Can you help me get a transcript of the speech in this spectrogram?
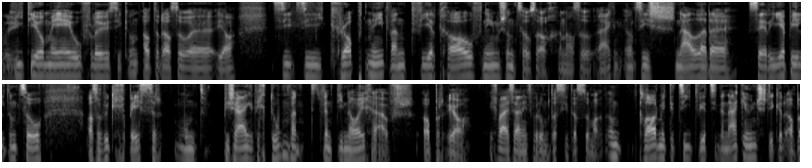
Oh, Video mehr Auflösung und, oder also äh, ja, sie, sie croppt nicht, wenn du 4K aufnimmst und so Sachen. Also und sie ist schneller äh, Serienbild und so. Also wirklich besser und bist eigentlich dumm, wenn, wenn du die neu kaufst. Aber ja, ich weiß auch nicht, warum dass sie das so machen. Und klar, mit der Zeit wird sie dann auch günstiger, aber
